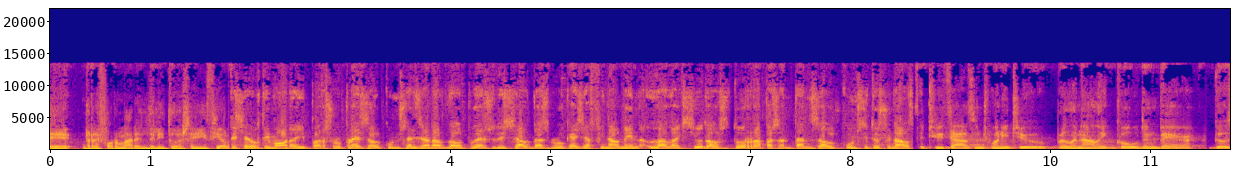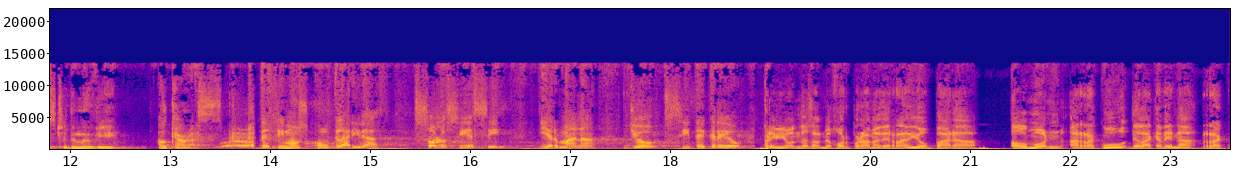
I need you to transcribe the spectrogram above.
eh, reformar el delito de sedició. Deixa d'última hora i per sorpresa el Consell General del Poder Judicial desbloqueja finalment l'elecció dels dos representants al Constitucional. The 2022 Berlinale Golden Bear goes to the movie Alcaraz. Decimos con claridad, solo sí es sí, y hermana, yo sí te creo. Premio Ondas al mejor programa de radio para el món a rac de la cadena rac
